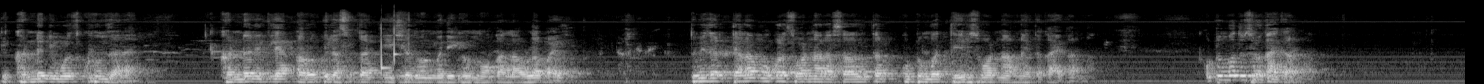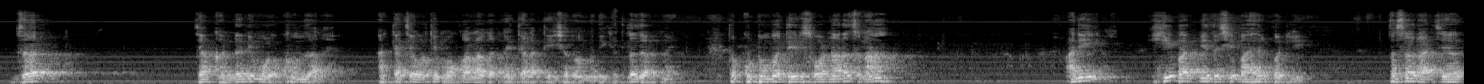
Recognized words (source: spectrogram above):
की खंडणीमुळेच खून झाला आहे खंडणीतल्या आरोपीला सुद्धा तीनशे दोन मध्ये घेऊन मोका लावला पाहिजे. तुम्ही जर त्याला मोकळं सोडणार असाल तर कुटुंब धीर सोडणार नाही तर काय करणार? कुटुंब दुसरं काय करणार? जर ज्या खंडणीमुळं खून झालाय आणि त्याच्यावरती मोका लागत नाही त्याला तीनशे दोन मध्ये घेतलं जात नाही तर कुटुंब धीर सोडणारच ना. आणि ही बातमी जशी बाहेर पडली तसं राज्य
